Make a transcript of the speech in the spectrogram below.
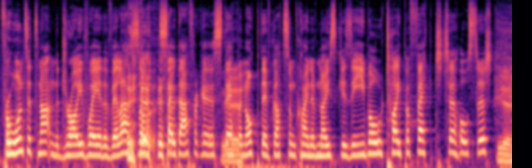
For once, it's not in the driveway of the villa. So South Africa is stepping up. They've got some kind of nice gazebo type effect to host it. Yeah.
